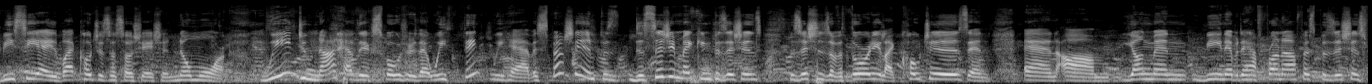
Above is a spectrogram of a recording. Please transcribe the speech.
BCA, the Black Coaches Association, no more. We do not have the exposure that we think we have, especially in decision making positions, positions of authority like coaches and and um, young men being able to have front office positions,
